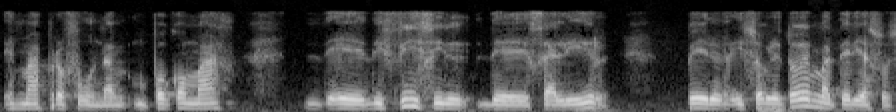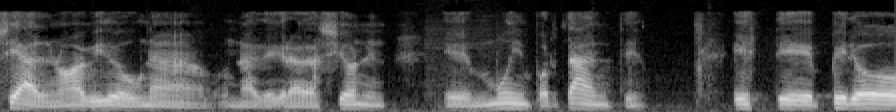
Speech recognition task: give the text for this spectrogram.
es más profunda, un poco más difícil de salir pero y sobre todo en materia social, ¿no? Ha habido una, degradación eh, muy importante, este, pero,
